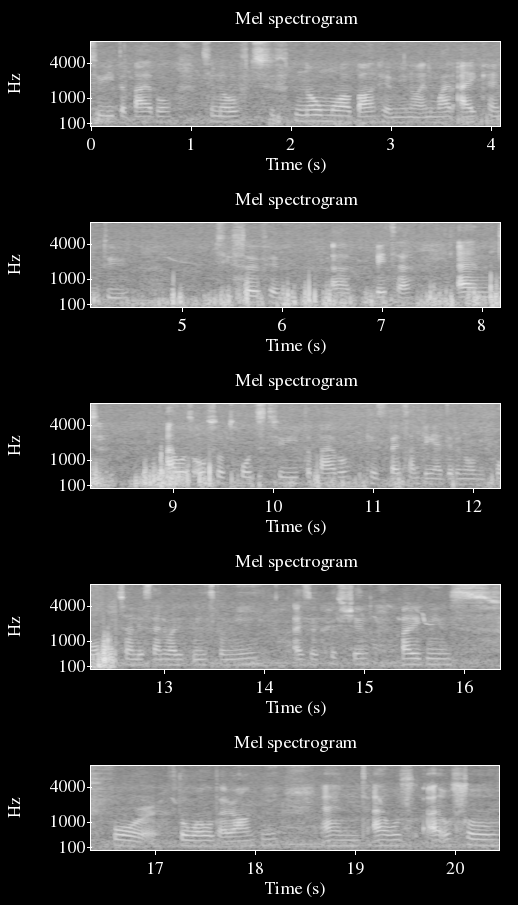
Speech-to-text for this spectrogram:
to read the Bible, to know to know more about Him, you know, and what I can do to serve Him uh, better. And I was also taught to read the Bible because that's something I didn't know before. To understand what it means for me as a Christian, what it means for the world around me, and I was I also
